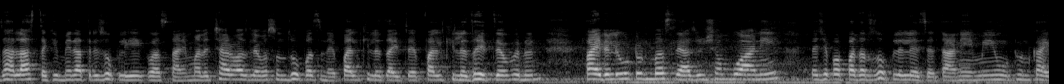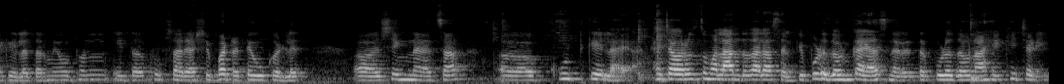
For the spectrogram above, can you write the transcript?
झाला असतं की मी रात्री झोपली एक वाजता आणि मला चार वाजल्यापासून झोपच नाही. पालखीला जायचंय पालखीला जायचंय म्हणून फायनली उठून बसले अजून शंभू आणि त्याचे पप्पा तर झोपलेलेच आहेत. आणि मी उठून काय केलं तर मी उठून इथं खूप सारे असे बटाटे उकडलेत. अं, शेंगदाण्याचा कूट केला आहे ह्याच्यावरून तुम्हाला अंदाज आला असेल की पुढे जाऊन काय असणार आहे? तर पुढे जाऊन आहे खिचडी.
